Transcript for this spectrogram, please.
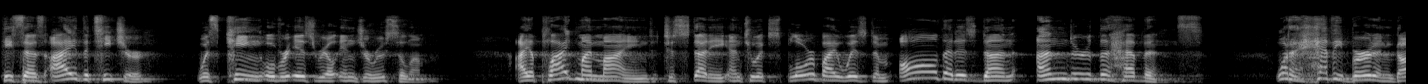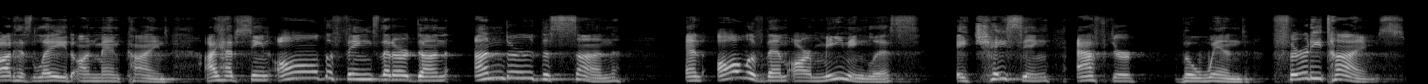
He says, I, the teacher, was king over Israel in Jerusalem. I applied my mind to study and to explore by wisdom all that is done under the heavens. What a heavy burden God has laid on mankind. I have seen all the things that are done under the sun, and all of them are meaningless, a chasing after the wind. 30 times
